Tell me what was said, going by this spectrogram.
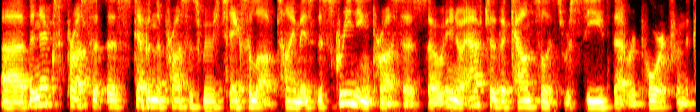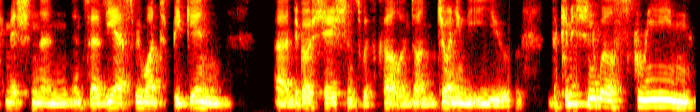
Uh, the next process, uh, step in the process, which takes a lot of time, is the screening process. So, you know, after the council has received that report from the commission and, and says, yes, we want to begin negotiations with Scotland on joining the EU, the commission will screen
